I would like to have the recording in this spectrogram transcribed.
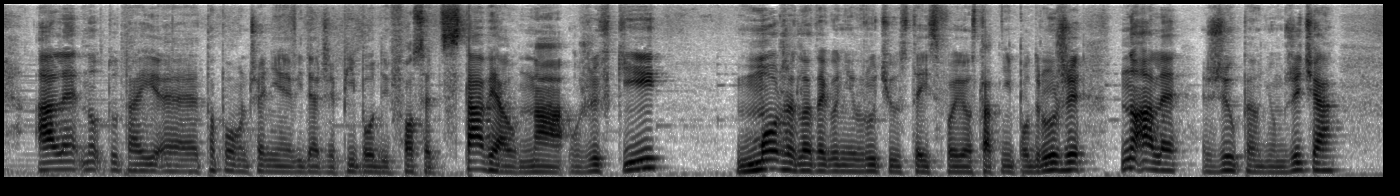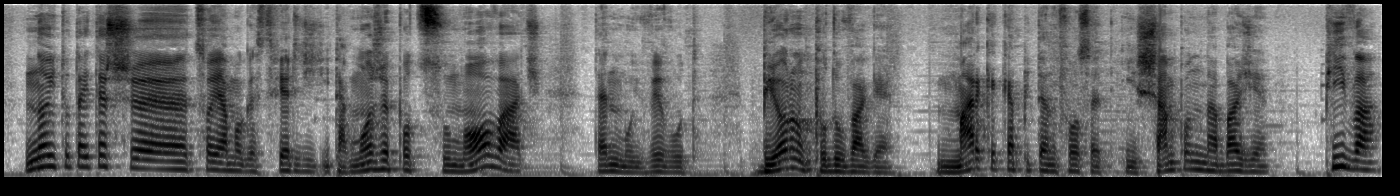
ale no tutaj e, to połączenie widać, że Peabody Fawcett stawiał na używki, może dlatego nie wrócił z tej swojej ostatniej podróży, no ale żył pełnią życia. No i tutaj też, e, co ja mogę stwierdzić i tak może podsumować ten mój wywód, biorąc pod uwagę markę Kapitan Fawcett i szampon na bazie piwa,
